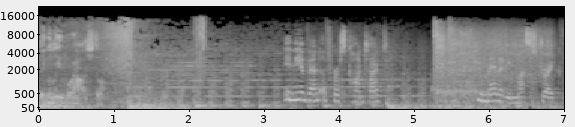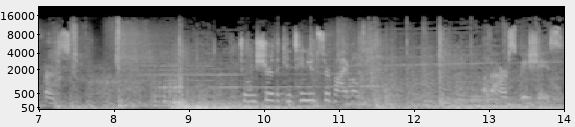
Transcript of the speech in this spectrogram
They believe we're hostile. In the event of first contact, humanity must strike first. To ensure the continued survival of our species.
